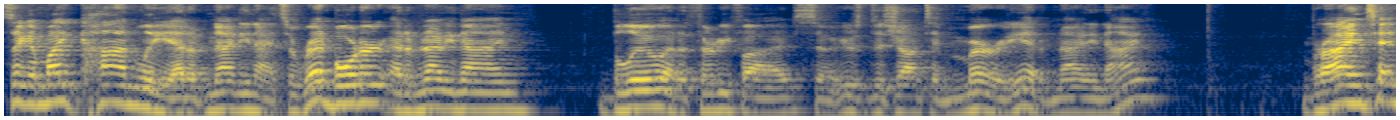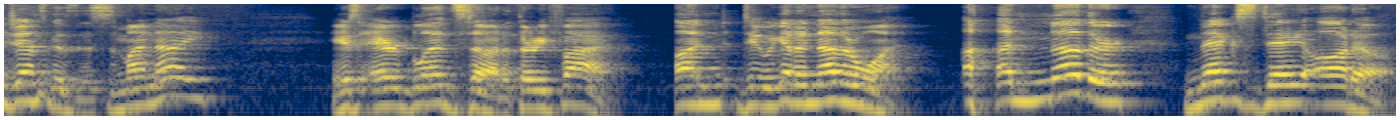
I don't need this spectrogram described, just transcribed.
Second, Mike Conley out of 99. So red border out of 99, blue out of 35. So here's DeJounte Murray out of 99. Brian Ten goes, This is my night. Here's Eric Bledsoe out of 35. Un- Dude, we got another one. Another next day auto.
